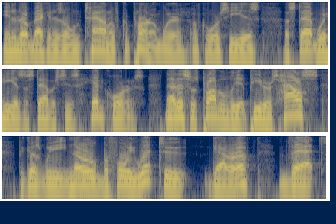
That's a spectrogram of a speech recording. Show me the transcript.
ended up back in his own town of Capernaum, where, of course, he is estab- where he has established his headquarters. Now, this was probably at Peter's house because we know before he went to Gadara that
